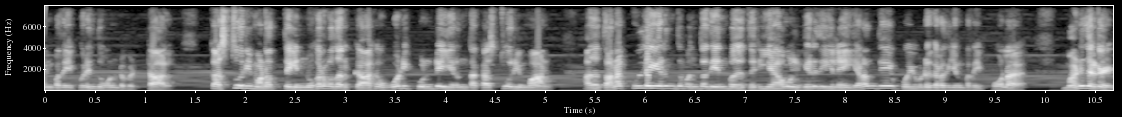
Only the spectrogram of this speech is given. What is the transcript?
என்பதை புரிந்து கொண்டு விட்டால் கஸ்தூரி மனத்தை நுகர்வதற்காக ஓடிக்கொண்டே இருந்த கஸ்தூரிமான் அது தனக்குள்ளே இருந்து வந்தது என்பது தெரியாமல் இறுதியிலே இறந்தே போய்விடுகிறது என்பதைப் போல மனிதர்கள்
